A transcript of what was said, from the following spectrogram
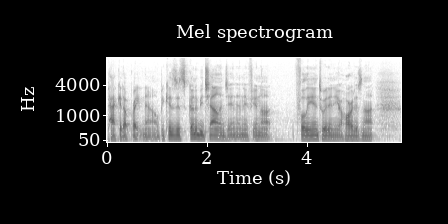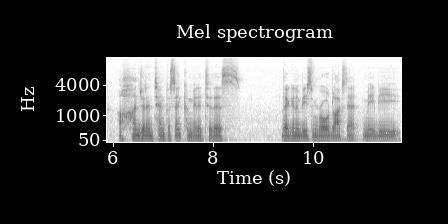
pack it up right now because it's going to be challenging. And if you're not fully into it and your heart is not 110% committed to this, there are going to be some roadblocks that maybe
